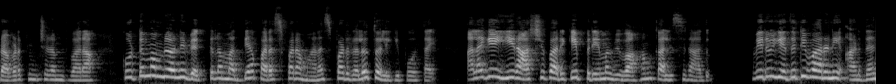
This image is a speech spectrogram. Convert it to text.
ప్రవర్తించడం ద్వారా కుటుంబంలోని వ్యక్తుల మధ్య పరస్పర మనస్పర్ధలు తొలగిపోతాయి. అలాగే ఈ రాశి వారికి ప్రేమ వివాహం కలిసి రాదు. వీరు ఎదుటి వారిని అర్థం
